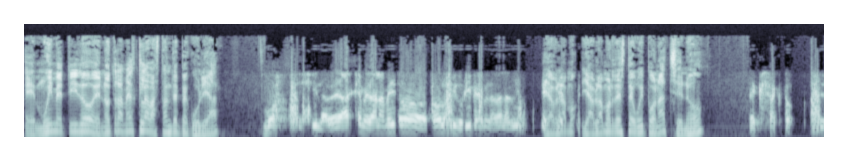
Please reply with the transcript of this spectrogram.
eh, muy metido en otra mezcla bastante peculiar. Buah, sí, sí, la verdad es que me dan a mí todo- todos los figurines, me la dan a mí. Y hablamos, y hablamos de este Weapon H, ¿no? Exacto, sí,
